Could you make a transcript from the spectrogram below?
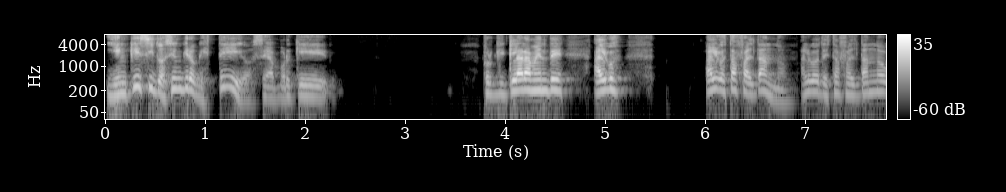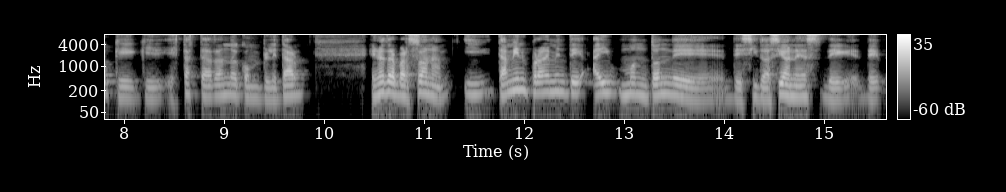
y en qué situación quiero que esté, o sea, porque, porque claramente algo, algo está faltando, algo te está faltando que, que estás tratando de completar en otra persona. Y también probablemente hay un montón de, situaciones de, de,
